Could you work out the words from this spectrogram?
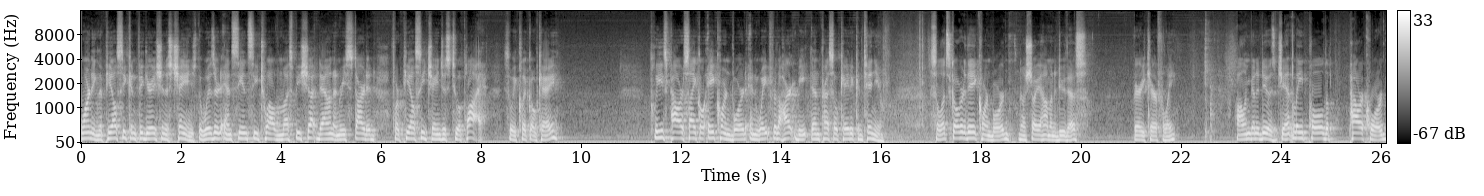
Warning, the PLC configuration has changed. The Wizard and CNC 12 must be shut down and restarted for PLC changes to apply. So we click OK. Please power cycle Acorn board and wait for the heartbeat, then press OK to continue. So let's go over to the Acorn board, and I'll show you how I'm going to do this very carefully. All I'm going to do is gently pull the power cord,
